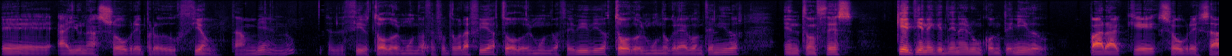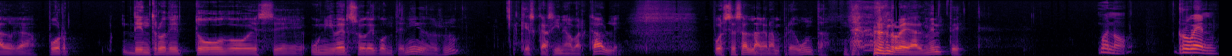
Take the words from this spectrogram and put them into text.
eh, hay una sobreproducción también, ¿no? Es decir, todo el mundo hace fotografías, todo el mundo hace vídeos, todo el mundo crea contenidos. Entonces, ¿qué tiene que tener un contenido para que sobresalga por dentro de todo ese universo de contenidos, ¿no? Que es casi inabarcable? Pues esa es la gran pregunta, realmente. Bueno, Rubén,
